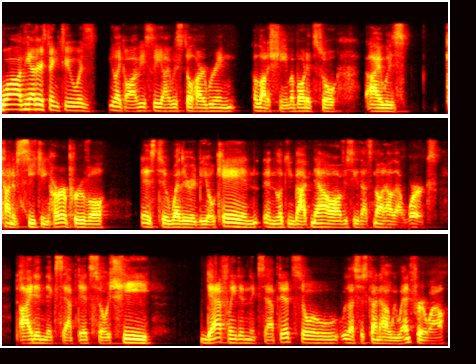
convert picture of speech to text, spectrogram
Well, and the other thing too was like obviously I was still harboring a lot of shame about it, so I was kind of seeking her approval as to whether it'd be okay. And and looking back now, obviously that's not how that works. I didn't accept it, so she definitely didn't accept it. So that's just kind of how we went for a while.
